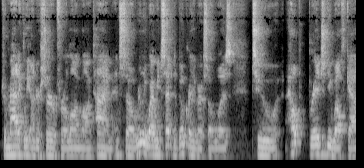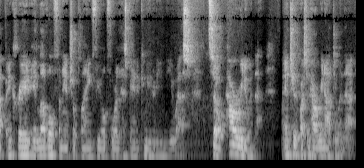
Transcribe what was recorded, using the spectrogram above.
dramatically underserved for a long, long time. And so really why we decided to build Crediverso was to help bridge the wealth gap and create a level financial playing field for the Hispanic community in the US. So, how are we doing that? Answer your question, how are we not doing that?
